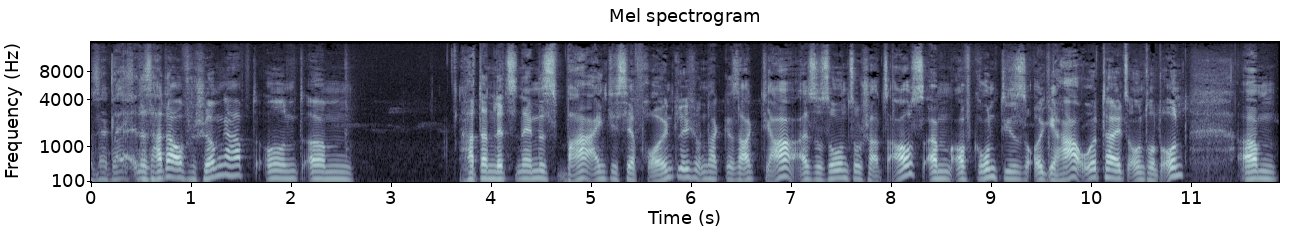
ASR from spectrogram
ist ja gleich. Das hat er auf dem Schirm gehabt und ähm, hat dann letzten Endes, war eigentlich sehr freundlich und hat gesagt, ja, also so und so schaut's aus, ähm, aufgrund dieses EuGH-Urteils und und und ähm,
